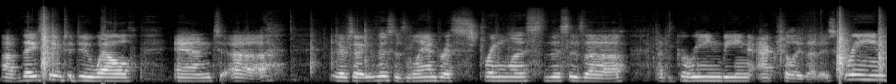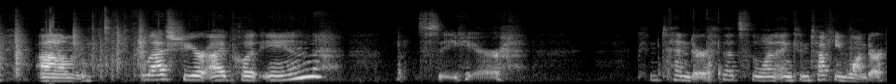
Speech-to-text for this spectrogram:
Uh, they seem to do well, and uh, there's a this is Landreth stringless. This is a, a green bean actually that is green. Um, last year I put in, let's see here. Contender, that's the one, and Kentucky Wonder.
